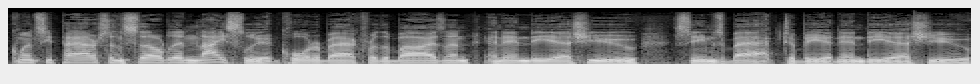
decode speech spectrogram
Quincy Patterson settled in nicely at quarterback for the Bison, and NDSU seems back to be an NDSU,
